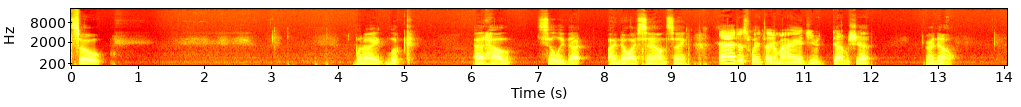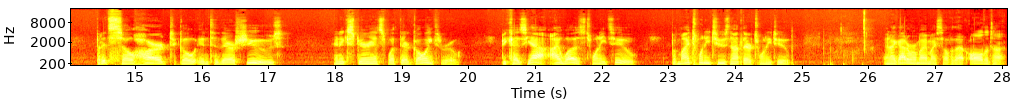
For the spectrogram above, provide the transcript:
So, when I look at how silly that I know I sound saying, ah, just wait till you're my age, you dumb shit. I know. But it's so hard to go into their shoes and experience what they're going through because, yeah, I was 22, but my 22 is not their 22. And I got to remind myself of that all the time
